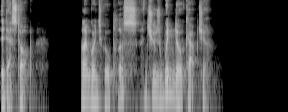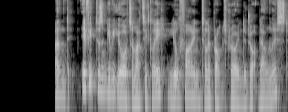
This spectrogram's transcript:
the desktop. And I'm going to go plus and choose window capture. And if it doesn't give it you automatically, you'll find Teleprompter Pro in the drop down list,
